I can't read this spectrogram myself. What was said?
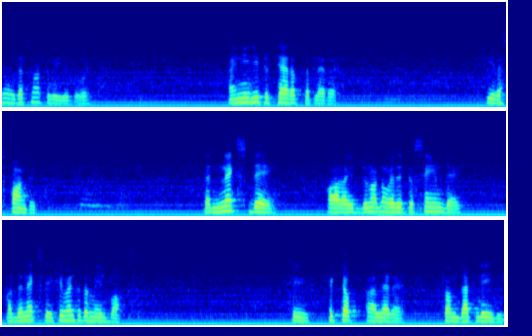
No, that's not the way you do it. I need you to tear up that letter. She responded. The next day, or I do not know whether it's the same day, or the next day, she went to the mailbox. She picked up a letter from that lady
